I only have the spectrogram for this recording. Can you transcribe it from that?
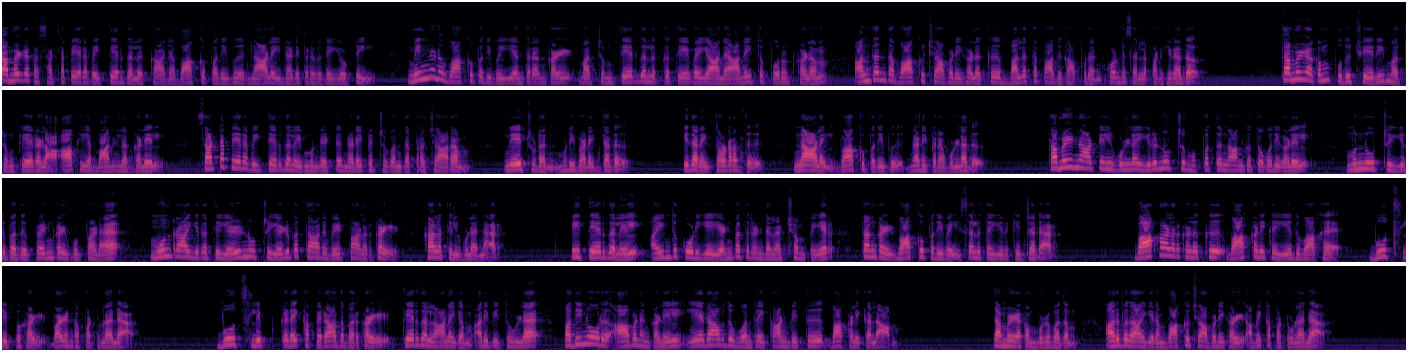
தமிழக சட்டப்பேரவை தேர்தலுக்கான வாக்குப்பதிவு நாளை நடைபெறுவதையொட்டி மின்னணு வாக்குப்பதிவு இயந்திரங்கள் மற்றும் தேர்தலுக்கு தேவையான அனைத்து பொருட்களும் அந்தந்த வாக்குச்சாவடிகளுக்கு பலத்த பாதுகாப்புடன் கொண்டு செல்லப்படுகிறது. தமிழகம் புதுச்சேரி மற்றும் கேரளா ஆகிய மாநிலங்களில் சட்டப்பேரவை தேர்தலை முன்னிட்டு நடைபெற்று வந்த பிரச்சாரம் நேற்றுடன் முடிவடைந்தது. இதனைத் தொடர்ந்து நாளை வாக்குப்பதிவு நடைபெறவுள்ளது. தமிழ்நாட்டில் உள்ள இருநூற்று முப்பத்து நான்கு தொகுதிகளில் முன்னூற்று இருபது பெண்கள் உட்பட மூன்றாயிரத்து எழுநூற்று எழுபத்தாறு வேட்பாளர்கள் களத்தில் உள்ளனர். இத்தேர்தலில் ஐந்து கோடியே எண்பத்தி இரண்டு லட்சம் பேர் தங்கள் வாக்குப்பதிவை செலுத்த இருக்கின்றனர். வாக்காளர்களுக்கு வாக்களிக்க ஏதுவாக பூத் ஸ்லிப்புகள் வழங்கப்பட்டுள்ளன. பூத் ஸ்லிப் கிடைக்கப் பெறாதவர்கள் தேர்தல் ஆணையம் அறிவித்துள்ள பதினோரு ஆவணங்களில் ஏதாவது ஒன்றை காண்பித்து வாக்களிக்கலாம். தமிழகம் முழுவதும் அறுபதாயிரம் வாக்குச்சாவடிகள் அமைக்கப்பட்டுள்ளன.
